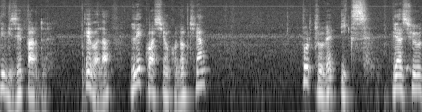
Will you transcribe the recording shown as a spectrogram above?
divisé par 2. Et voilà l'équation qu'on obtient pour trouver x. Bien sûr,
